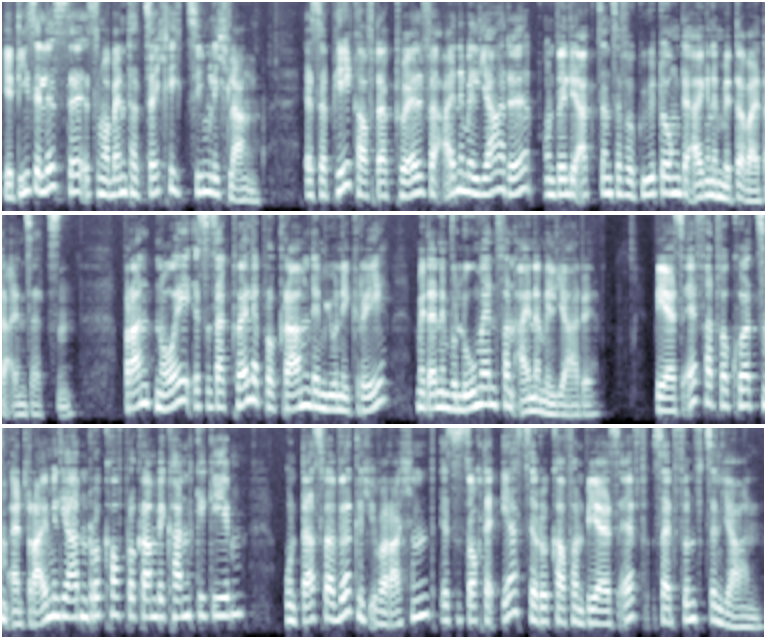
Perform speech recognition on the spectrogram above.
Ja, diese Liste ist im Moment tatsächlich ziemlich lang. SAP kauft aktuell für eine Milliarde und will die Aktien zur Vergütung der eigenen Mitarbeiter einsetzen. Brandneu ist das aktuelle Programm dem Munich Re mit einem Volumen von einer Milliarde. BASF hat vor kurzem ein 3 Milliarden Rückkaufprogramm bekannt gegeben und das war wirklich überraschend. Es ist doch der erste Rückkauf von BASF seit 15 Jahren.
